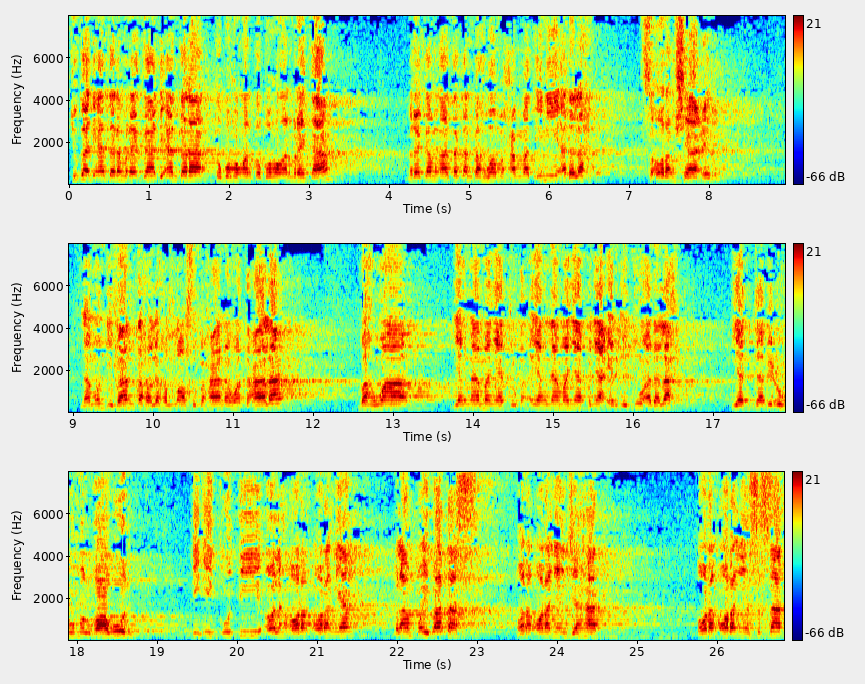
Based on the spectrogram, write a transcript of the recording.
Juga di antara mereka, di antara kebohongan-kebohongan mereka, mereka mengatakan bahwa Muhammad ini adalah seorang syair. Namun dibantah oleh Allah Subhanahu wa taala bahwa yang namanya yang namanya penyair itu adalah yattabi'uhumul ghawun diikuti oleh orang-orang yang melampaui batas orang-orang yang jahat, orang-orang yang sesat.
